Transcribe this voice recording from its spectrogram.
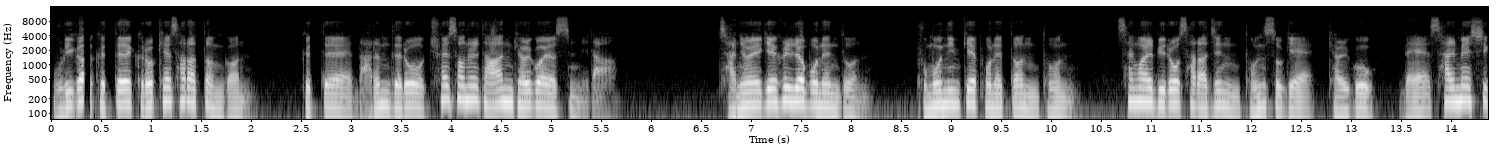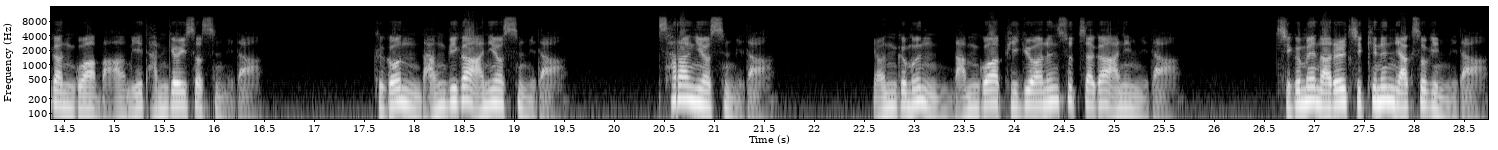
우리가 그때 그렇게 살았던 건 그때 나름대로 최선을 다한 결과였습니다. 자녀에게 흘려보낸 돈, 부모님께 보냈던 돈, 생활비로 사라진 돈 속에 결국 내 삶의 시간과 마음이 담겨 있었습니다. 그건 낭비가 아니었습니다. 사랑이었습니다. 연금은 남과 비교하는 숫자가 아닙니다. 지금의 나를 지키는 약속입니다.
